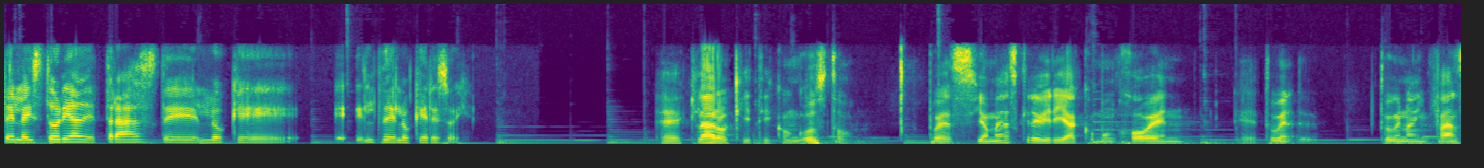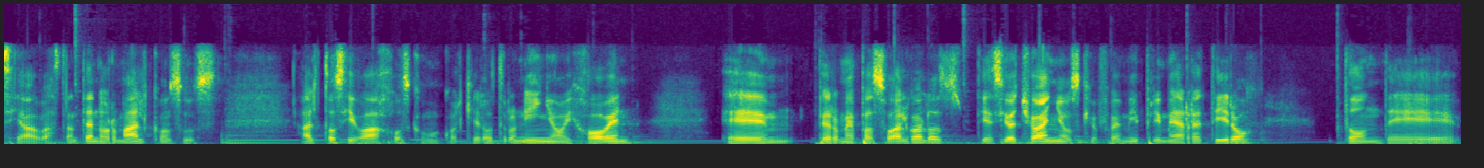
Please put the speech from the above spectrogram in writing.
la historia detrás de lo que, de lo que eres hoy. Eh, claro, Kitty, con gusto. Pues yo me describiría como un joven, tuve, tuve una infancia bastante normal con sus altos y bajos como cualquier otro niño y joven, em, pero me pasó algo a los 18 años, que fue mi primer retiro, donde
